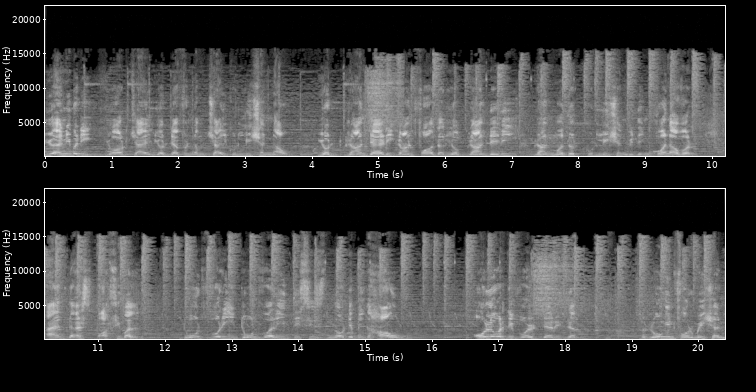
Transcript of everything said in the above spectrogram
You anybody, your child, your deaf and dumb child could listen now. Your granddaddy, grandfather, your granddaddy, grandmother could listen within one hour, and that's possible. Don't worry, don't worry. This is not a big how. All over the world, there is a wrong information.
